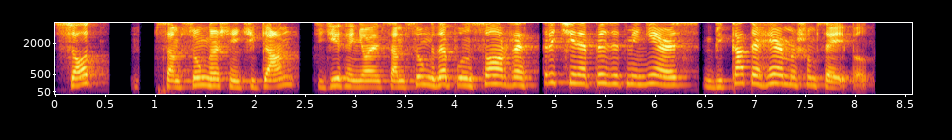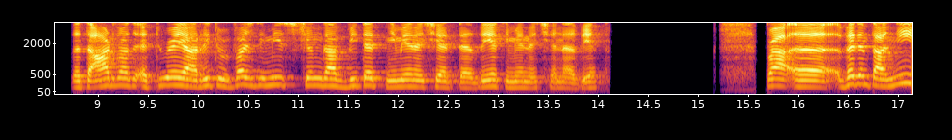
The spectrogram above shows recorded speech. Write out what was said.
Sot Samsung është një gjigant, të gjithë e njohin Samsung dhe punëson rreth 350.000 njerëz, mbi 4 herë më shumë se Apple. dhe të ardhurat e tyre janë rritur vazhdimisht që nga vitet 1980-1990. Pra, vetëm tani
